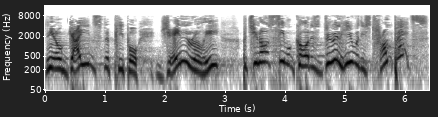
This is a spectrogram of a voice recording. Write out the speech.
you know, guides the people generally, but do you not see what God is doing here with these trumpets?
